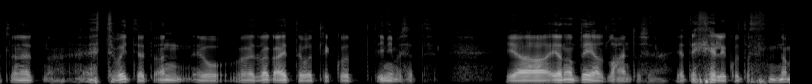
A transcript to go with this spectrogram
ütlen, et noh, ettevõtjad on ju ühed väga ettevõtlikud inimesed. ja, ja nad leiavad lahenduse ja tegelikult no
